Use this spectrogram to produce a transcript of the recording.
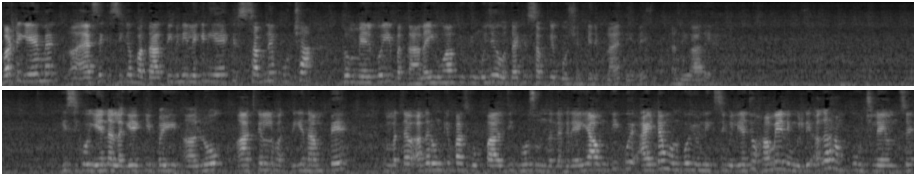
बट ये मैं ऐसे किसी का बताती भी नहीं लेकिन ये है कि सबने पूछा तो मेरे को ये बताना ही हुआ, क्योंकि मुझे होता है कि सबके क्वेश्चन के रिप्लाई देने अनिवार्य है। किसी को ये ना लगे कि भाई लोग आजकल भक्ति के नाम पे मतलब अगर उनके पास गोपाल जी बहुत सुंदर लग रहे हैं, या उनकी कोई आइटम उनको यूनिक सी मिली है जो हमें नहीं मिल, अगर हम पूछ लें उनसे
